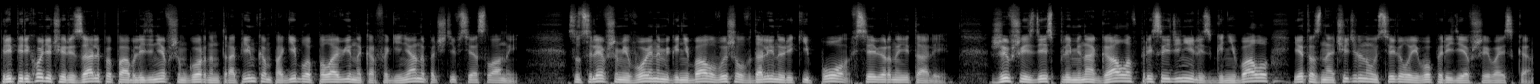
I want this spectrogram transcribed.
При переходе через Альпы по обледеневшим горным тропинкам погибла половина карфагенян и почти все слоны. С уцелевшими воинами Ганнибал вышел в долину реки По в Северной Италии. Жившие здесь племена галлов присоединились к Ганнибалу, и это значительно усилило его поредевшие войска.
